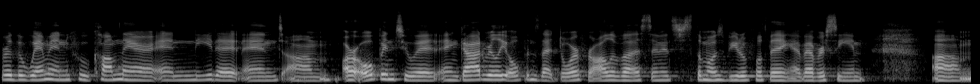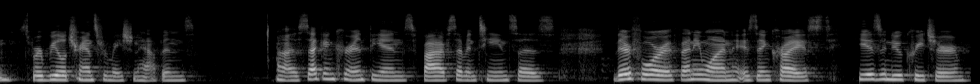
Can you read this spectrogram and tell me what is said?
for the women who come there and need it and um, are open to it. And God really opens that door for all of us. And it's just the most beautiful thing I've ever seen. Um, it's where real transformation happens. Uh, 2 Corinthians 5.17 says, Therefore, if anyone is in Christ, he is a new creature.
